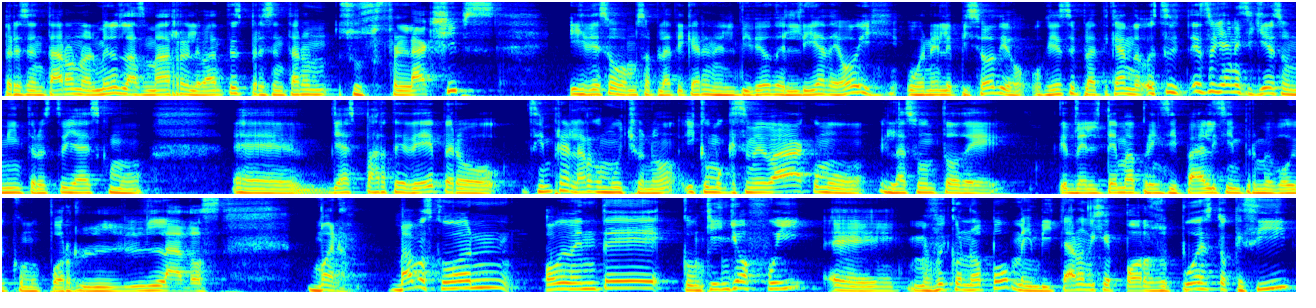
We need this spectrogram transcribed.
presentaron, o al menos las más relevantes, presentaron sus flagships. Y de eso vamos a platicar en el video del día de hoy, o en el episodio, o que ya estoy platicando. Esto, esto ya ni siquiera es un intro, esto ya es como eh, ya es parte de, pero siempre alargo mucho, ¿no? Y como que se me va como el asunto de, del tema principal y siempre me voy como por lados. Bueno, vamos con, obviamente, con quien yo fui. Eh, me fui con Oppo, me invitaron, dije, por supuesto que sí.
